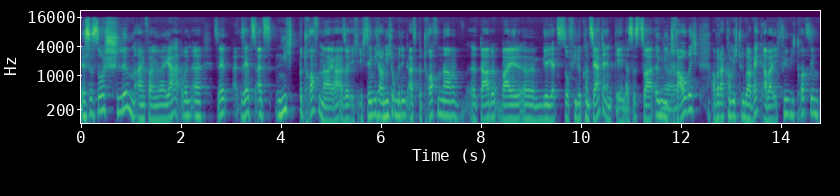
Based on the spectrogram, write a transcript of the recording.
es ist so schlimm einfach nur, ja. Und äh, selbst als nicht Betroffener, ja, also ich, ich sehe mich auch nicht unbedingt als Betroffener, äh, da, weil äh, mir jetzt so viele Konzerte entgehen. Das ist zwar irgendwie ja. traurig, aber da komme ich drüber weg. Aber ich fühle mich trotzdem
